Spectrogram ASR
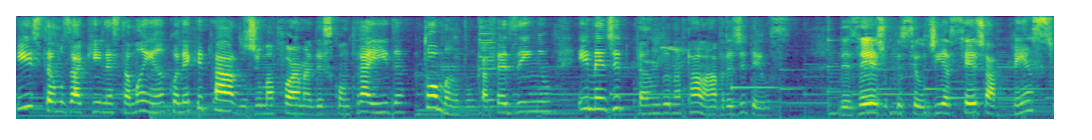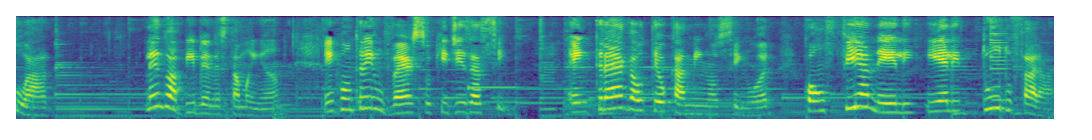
e estamos aqui nesta manhã conectados de uma forma descontraída, tomando um cafezinho e meditando na palavra de Deus. Desejo que o seu dia seja abençoado. Lendo a Bíblia nesta manhã, encontrei um verso que diz assim: Entrega o teu caminho ao Senhor, confia nele e ele tudo fará.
